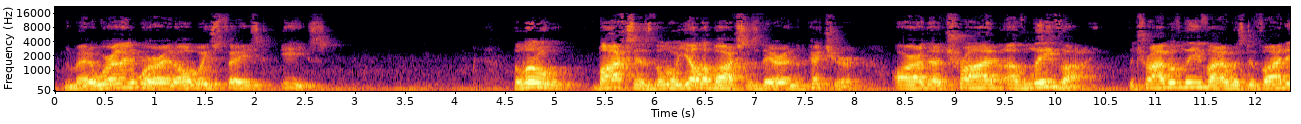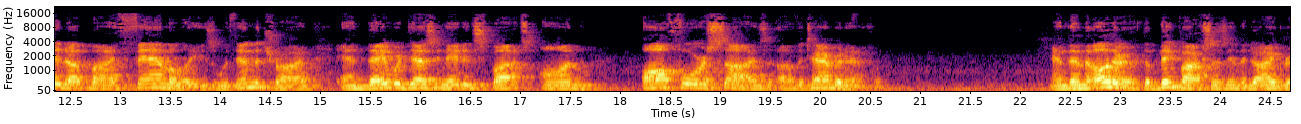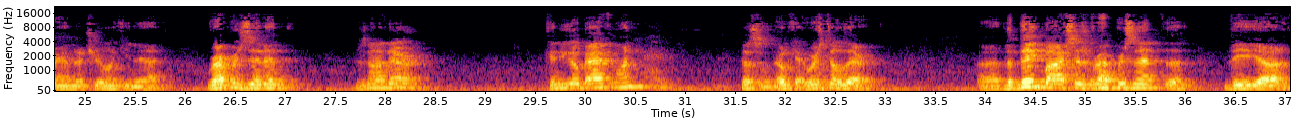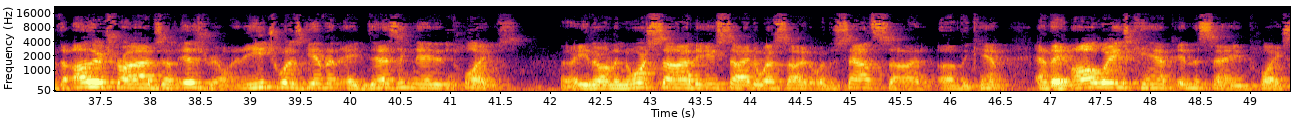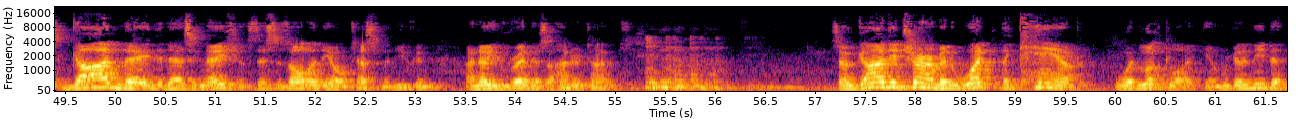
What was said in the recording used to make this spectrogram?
No matter where they were, it always faced east. The little boxes, the little yellow boxes there in the picture, are the tribe of Levi. The tribe of Levi was divided up by families within the tribe, and they were designated spots on all four sides of the tabernacle. And then the other, the big boxes in the diagram that you're looking at, represented, is not there? Can you go back one? This one, okay, we're still there. Uh, the big boxes represent the, the, uh, the other tribes of Israel, and each was given a designated place, uh, either on the north side, the east side, the west side, or the south side of the camp. And they always camped in the same place. God made the designations. This is all in the Old Testament. You can, I know you've read this a hundred times. so God determined what the camp would look like, and we're going to need to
